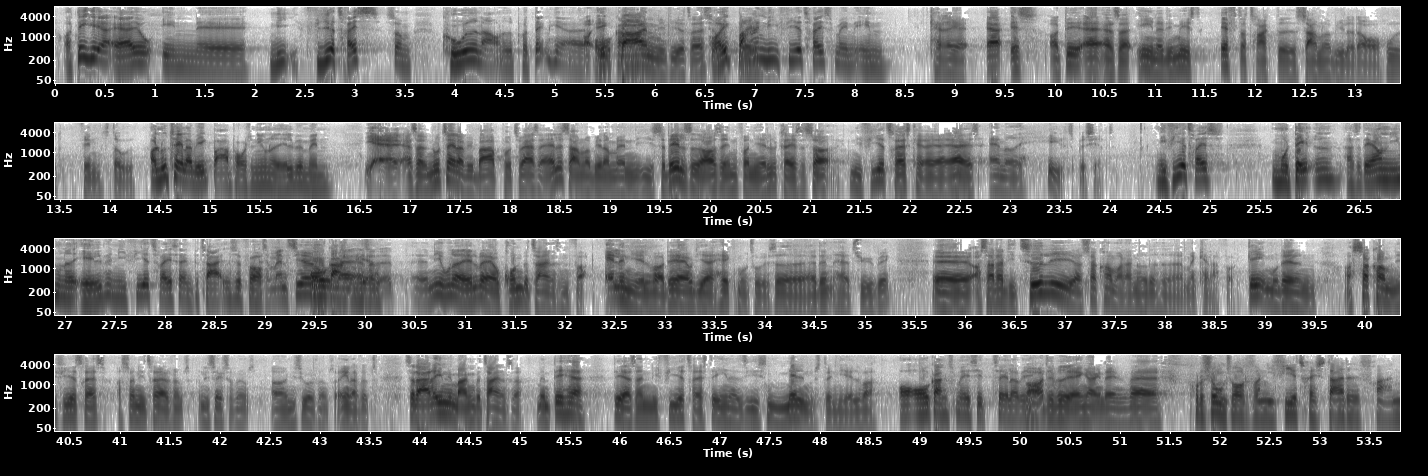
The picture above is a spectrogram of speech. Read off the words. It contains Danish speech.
Og det her er jo en øh, 964, som kodenavnet på den her Og ikke bare en 964. Og ikke bare en 964, men en Carrera RS, og det er altså en af de mest eftertragtede samlerbiler, der overhovedet findes derude. Og nu taler vi ikke bare Porsche 911, men Ja, altså nu taler vi bare på tværs af alle samlerbiler, men i særdeleshed også inden for 911-kredse, så 964 Carrera RS er noget helt specielt. 964 modellen, altså det er jo 911, 964 er en betegnelse for Altså man siger jo, her. altså, øh, 911 er jo grundbetegnelsen for alle 911, og det er jo de her hækmotoriserede af den her type. Ikke? Øh, og så er der de tidlige, og så kommer der noget, der hedder, man kalder for G-modellen, og så kommer 964, og så 993, og 996, og 997 og 91. Så der er rimelig mange betegnelser. Men det her, det er altså en 964, det er en af de sådan mellemste 911'er. Og årgangsmæssigt taler vi. Åh, det ved jeg ikke engang, Daniel. Hvad, Produktionsåret for 964 startede fra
